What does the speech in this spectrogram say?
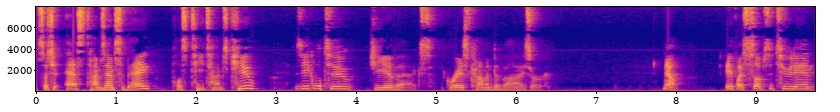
such that s times m sub a plus t times q is equal to g of x, the greatest common divisor. Now, if I substitute in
